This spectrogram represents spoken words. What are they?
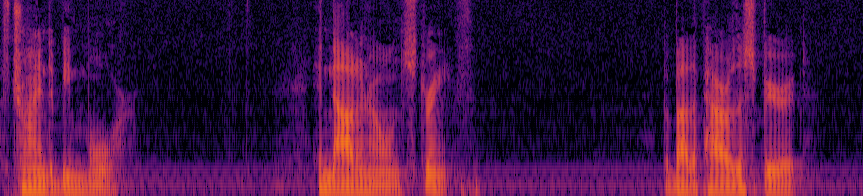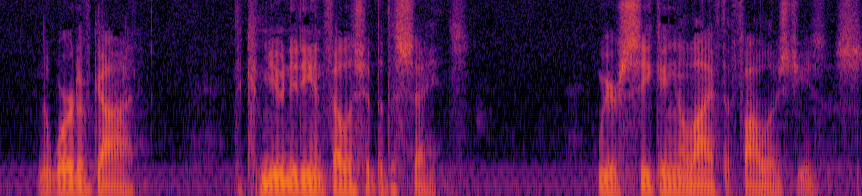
of trying to be more and not in our own strength, but by the power of the Spirit and the Word of God, the community and fellowship of the saints. We are seeking a life that follows Jesus.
